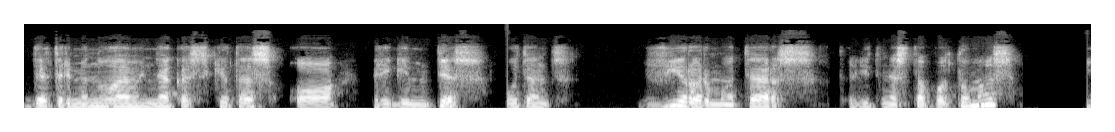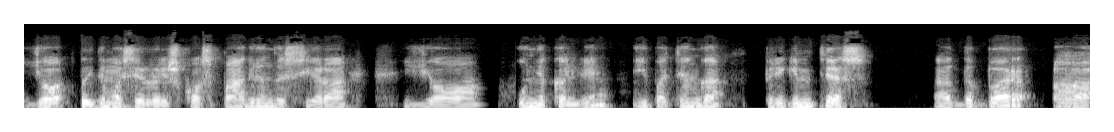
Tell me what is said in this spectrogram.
determinuoja ne kas kitas, o prigimtis. Būtent vyro ir moters lytinis tapatumas, jo klaidimos ir raiškos pagrindas yra jo unikali, ypatinga prigimtis. Dabar a,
